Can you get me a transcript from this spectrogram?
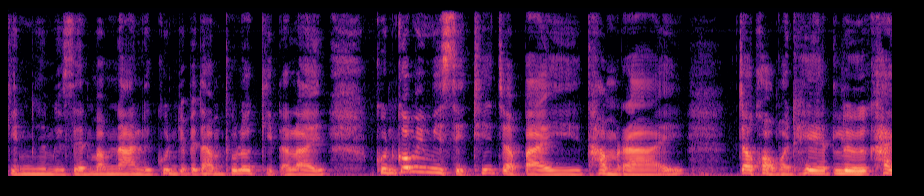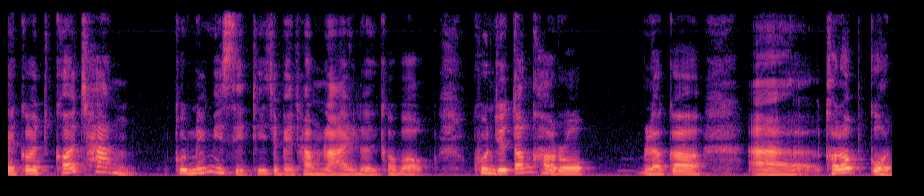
กินเงินหรือเสียบำนาญหรือคุณจะไปทำธุรกิจอะไร คุณก็ไม่มีสิทธิ์ที่จะไปทำร้ายเจ้าของประเทศหรือใครก็ก็ช่าง คุณไม่มีสิทธิ์ที่จะไปทำร้ายเลยเขาบอก คุณจะต้องเคารพแล้วก็เคารพกฎ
